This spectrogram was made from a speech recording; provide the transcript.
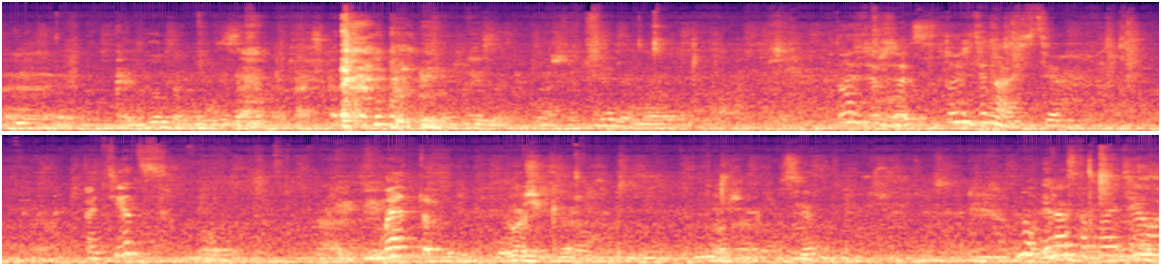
э, компьютерный дизайнер, так сказать, близок к нашей теме, но То есть, то есть династия. Отец, мэтр. дочка тоже всех. Ну и раз такое дело,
